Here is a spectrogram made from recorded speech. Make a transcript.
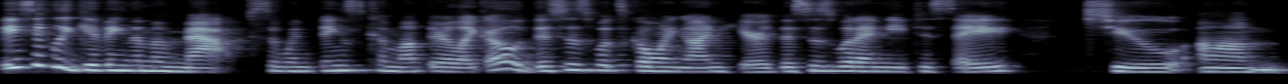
basically giving them a map. So when things come up, they're like, oh, this is what's going on here. This is what I need to say to, um,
